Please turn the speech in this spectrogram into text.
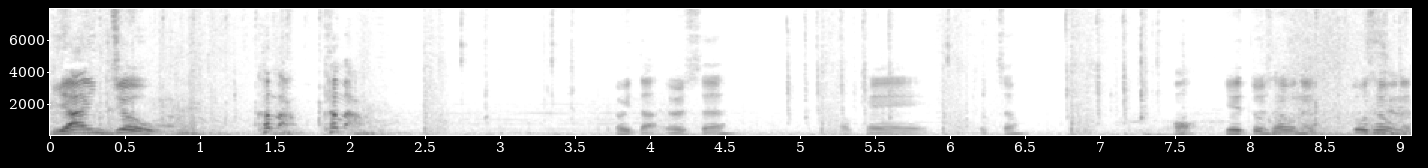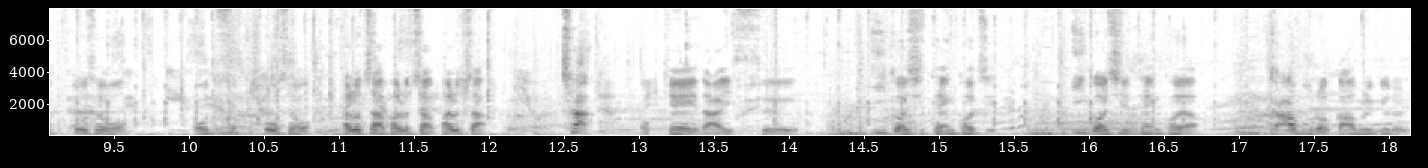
비하인드 컴온 컴온 여기 있다 열쇠 오케이 됐죠 어? 얘 또 세우네? 또 세우네? 또 세워? 어디서 또 세워? 발로 차, 발로 차, 발로 차. 차! 오케이, 나이스. 이것이 탱커지. 이것이 탱커야. 까불어, 까불기를.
